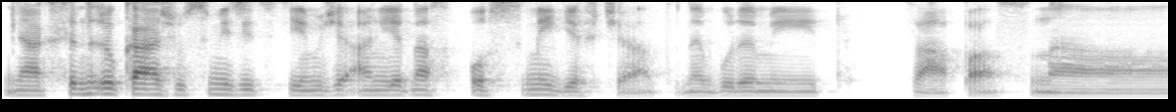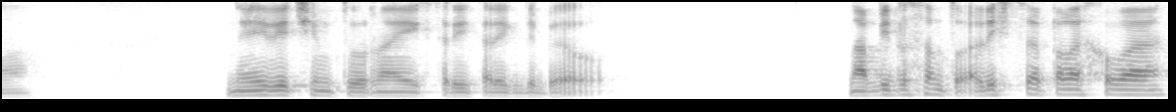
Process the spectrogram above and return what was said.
nějak se nedokážu smířit s tím, že ani jedna z osmi děvčat nebude mít zápas na největším turnaji, který tady kdy byl. Nabídl jsem to Elišce Pelechové.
